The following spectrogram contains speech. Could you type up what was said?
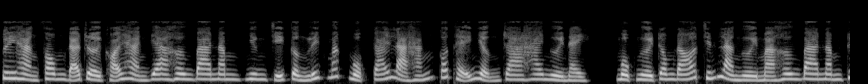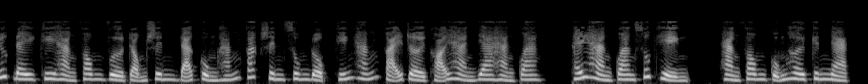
Tuy Hàng Phong đã rời khỏi hàng gia hơn 3 năm nhưng chỉ cần liếc mắt một cái là hắn có thể nhận ra hai người này. Một người trong đó chính là người mà hơn 3 năm trước đây khi Hàng Phong vừa trọng sinh đã cùng hắn phát sinh xung đột khiến hắn phải rời khỏi hàng gia hàng quan. Thấy hàng quan xuất hiện, Hàng Phong cũng hơi kinh ngạc,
